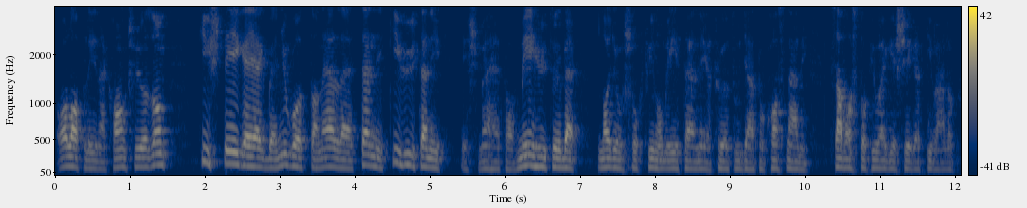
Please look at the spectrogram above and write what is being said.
alaplének hangsúlyozom, kis tégelyekben nyugodtan el lehet tenni, kihűteni, és mehet a mélyhűtőbe, nagyon sok finom ételnél föl tudjátok használni. Szavaztok, jó egészséget kívánok!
